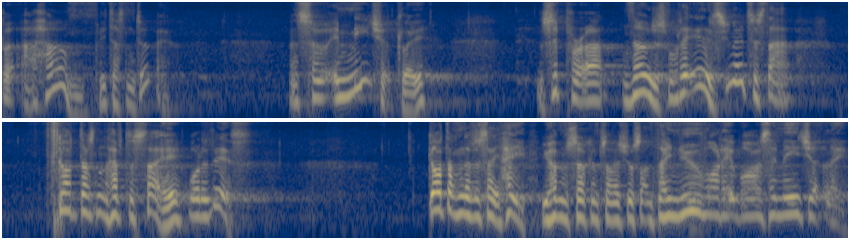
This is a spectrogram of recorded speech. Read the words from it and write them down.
But at home, he doesn't do it. And so immediately, Zipporah knows what it is. You notice that? God doesn't have to say what it is. God doesn't have to say, hey, you haven't circumcised your son. They knew what it was immediately.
